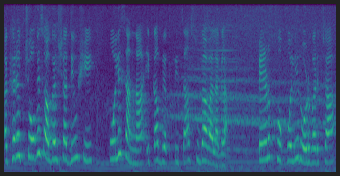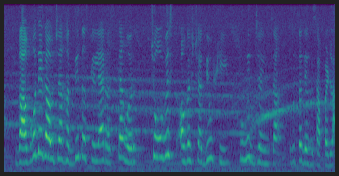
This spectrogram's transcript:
अखेर चोवीस ऑगस्टच्या दिवशी पोलिसांना एका व्यक्तीचा सुगावा लागला. पेण खोपोली रोडवरच्या गागोदे गावच्या हद्दीत असलेल्या रस्त्यावर चोवीस ऑगस्टच्या दिवशी सुमित जैनचा मृतदेह सापडला.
